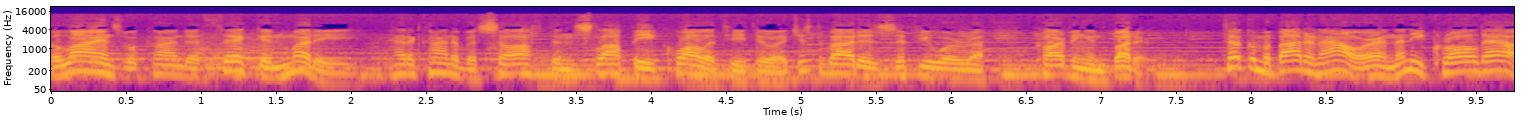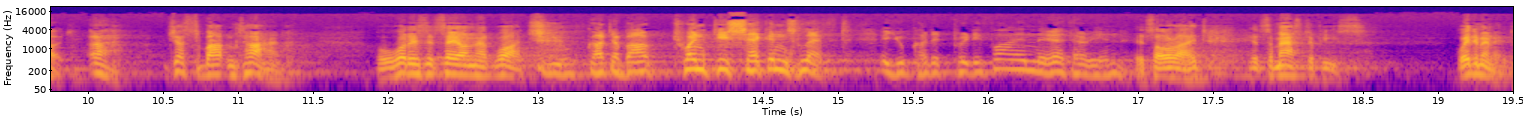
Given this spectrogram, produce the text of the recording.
The lines were kind of thick and muddy, had a kind of a soft and sloppy quality to it, just about as if you were uh, carving in butter. Took him about an hour, and then he crawled out. Uh, just about in time. Well, what does it say on that watch? You've got about 20 seconds left. You cut it pretty fine there, Therian. It's all right. It's a masterpiece. Wait a minute.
